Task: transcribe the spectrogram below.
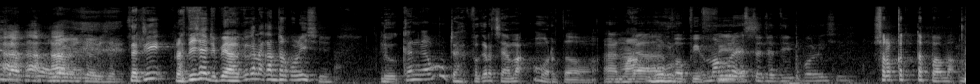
bisa, bisa. bisa bisa bisa. Jadi Berarti saya di PHK kena kantor polisi. Lu kan kamu udah bekerja makmur toh. Anda Makmur. Bobby Emang lu sudah jadi polisi? Selket tebak mak.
